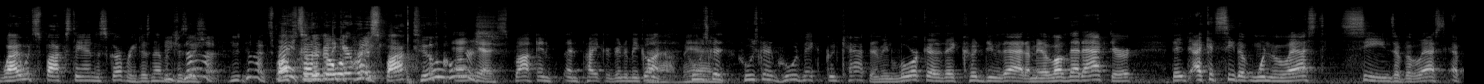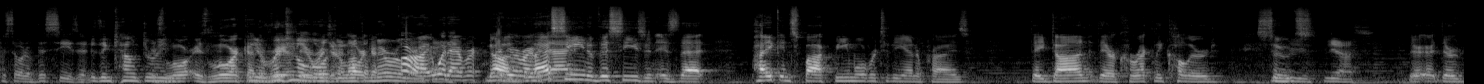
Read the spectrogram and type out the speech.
why would Spock stay on Discovery? He doesn't have a He's position. not. He's not. Spock's Right, so they're going to get with rid of Spock too. Of course. And yeah, Spock and, and Pike are going to be gone. Oh, who's man. going? Who's going? Who would make a good captain? I mean, Lorca. They could do that. I mean, I love that actor. They, I could see that one of the last scenes of the last episode of this season Is encountering is, Lor- is Lorca, the the, real- original the Lorca, original not the Lorca. All right, Lorca. whatever. No, the all right with last scene of this season is that Pike and Spock beam over to the Enterprise. They don their correctly colored suits. Mm-hmm. yes. They're, they're,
